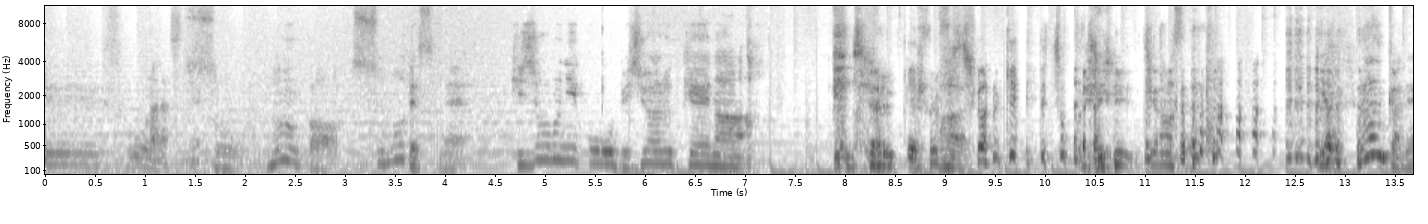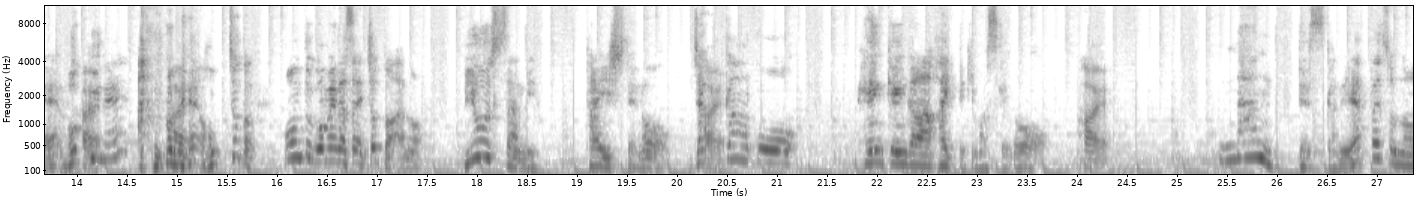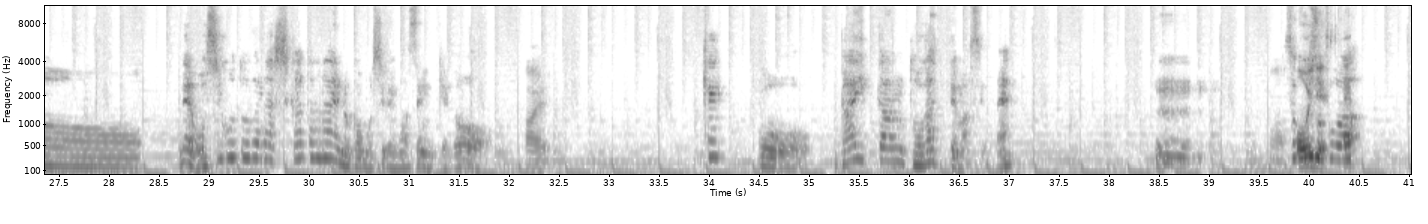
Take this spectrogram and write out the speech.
ー、そうなんですね。そうなんかそのですね非常にこうビジュアル系なビジュアル系？ビジュアル系ってちょっと、違いますいやなんかね僕ね、あのね、ほちょっと本当ごめんなさいちょっとあの美容師さんに対しての若干こう、偏見が入ってきますけどはい。なんですかねやっぱりそのねお仕事柄仕方ないのかもしれませんけどはい。結構外観尖ってますよね。うん。まあそこ多いですねそこは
